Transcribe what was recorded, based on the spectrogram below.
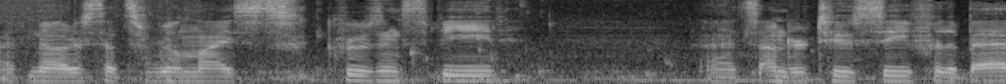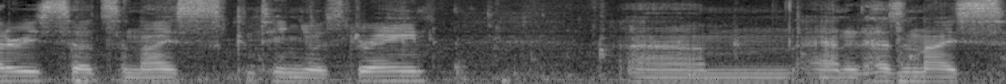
I've noticed that's a real nice cruising speed. Uh, it's under 2C for the batteries, so it's a nice continuous drain. Um, and it has a nice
